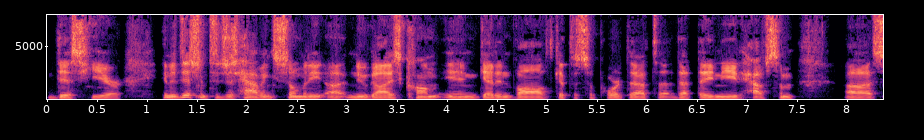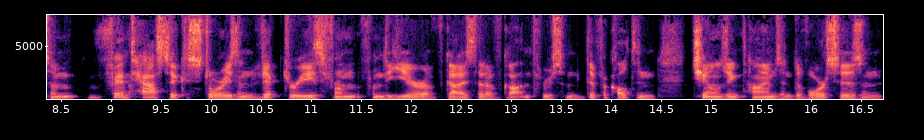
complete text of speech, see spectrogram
this year. In addition to just having so many uh, new guys come in, get involved, get the support that uh, that they need, have some uh, some fantastic stories and victories from from the year of guys that have gotten through some difficult and challenging times and divorces and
